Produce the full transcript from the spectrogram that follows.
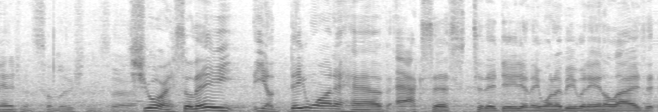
management solutions? Uh, sure, so they, you know, they want to have access to their data and they want to be able to analyze it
